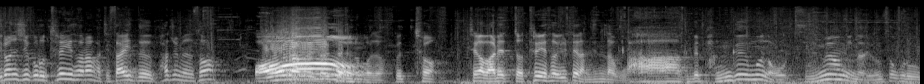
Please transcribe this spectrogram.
이런 식으로 트레이서랑 같이 사이드 파주면서 오! 딜각을 넓혀주는 거죠. 그렇죠. 제가 말했죠. 트레이서 1대 안 진다고. 아 근데 방금은 어, 두 명이나 연속으로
